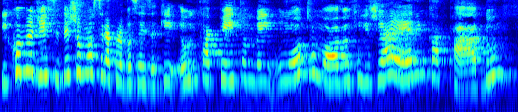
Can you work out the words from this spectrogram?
E como eu disse, deixa eu mostrar pra vocês aqui, eu encapei também um outro móvel que ele já era encapado.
